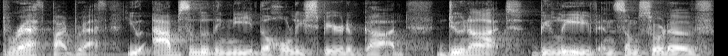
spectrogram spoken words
breath by breath. You absolutely need the Holy Spirit of God. Do not believe in some sort of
